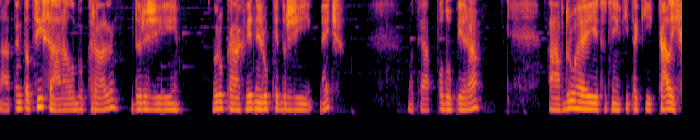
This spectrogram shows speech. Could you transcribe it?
A tento cisár alebo kráľ drží v rukách, v jednej ruke drží meč, teda podopiera. A v druhej je to nejaký taký kalich,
